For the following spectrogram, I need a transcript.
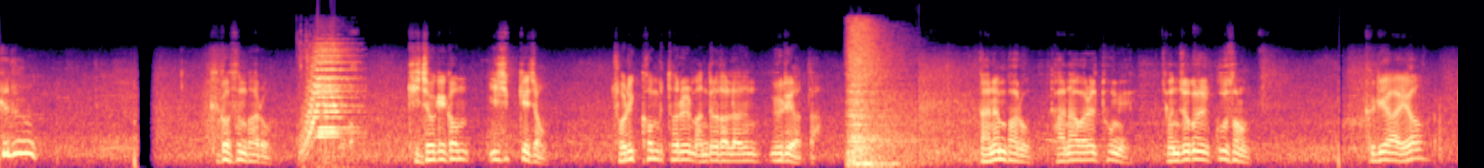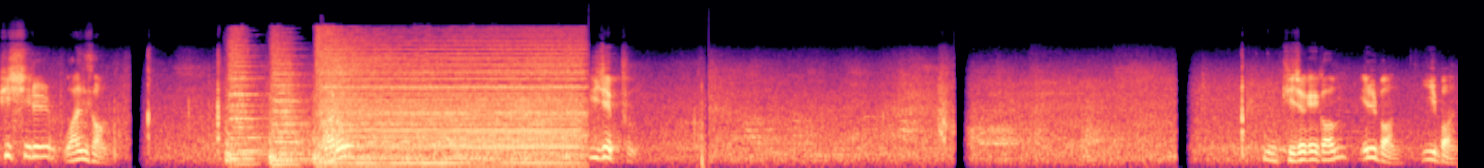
휴르륵 그것은 바로 기적의 검 20계정 조립 컴퓨터를 만들어 달라는 의뢰였다. 나는 바로 다나와를 통해 견적을 구성 그리하여 PC를 완성. 바로 이 제품. 음, 기적의 검 1번, 2번,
